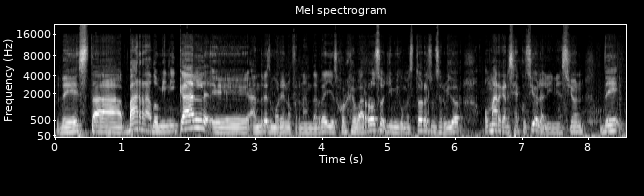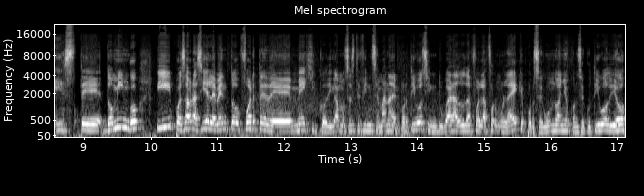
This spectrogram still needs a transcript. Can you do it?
de esta barra dominical. Eh, Andrés Moreno, Fernanda Reyes, Jorge Barroso, Jimmy Gómez Torres, un servidor Omar García Cosío, la alineación de este domingo. Y pues ahora sí, el evento fuerte de México, digamos, este fin de semana deportivo, sin lugar a duda fue la Fórmula E, que por segundo año consecutivo dio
